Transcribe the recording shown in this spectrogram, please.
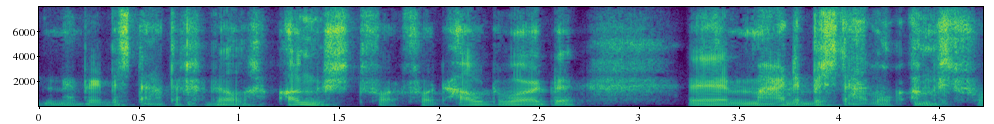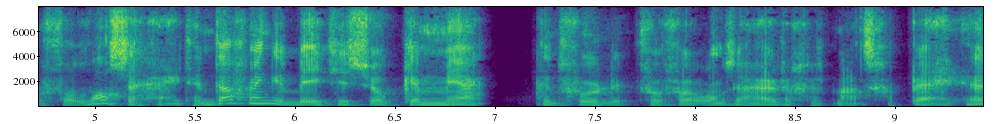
de- er bestaat een geweldige angst voor, voor het oud worden. Eh, maar er bestaat ook angst voor volwassenheid. En dat vind ik een beetje zo kenmerkend voor, de, voor, voor onze huidige maatschappij. Hè?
